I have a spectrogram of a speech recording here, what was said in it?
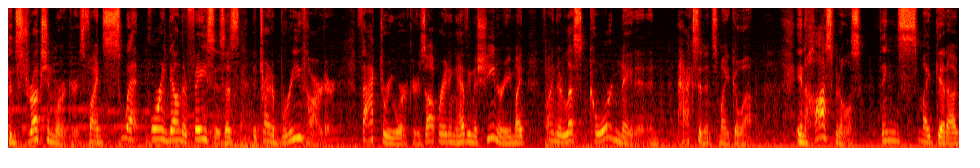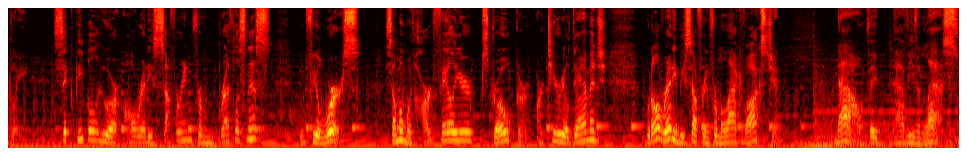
Construction workers find sweat pouring down their faces as they try to breathe harder. Factory workers operating heavy machinery might find they're less coordinated and accidents might go up. In hospitals, things might get ugly. Sick people who are already suffering from breathlessness would feel worse. Someone with heart failure, stroke, or arterial damage would already be suffering from a lack of oxygen. Now they'd have even less.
